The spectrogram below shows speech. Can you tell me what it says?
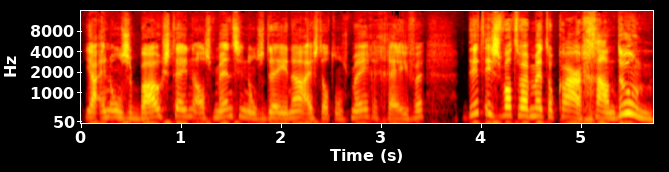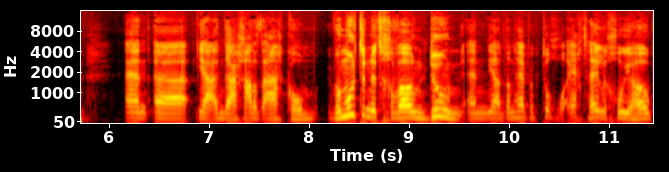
ja, in onze bouwstenen. Als mens in ons DNA is dat ons meegegeven. Dit is wat wij met elkaar gaan doen. En, eh, ja, en daar gaat het eigenlijk om. We moeten het gewoon doen. En ja, dan heb ik toch wel echt hele goede hoop.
